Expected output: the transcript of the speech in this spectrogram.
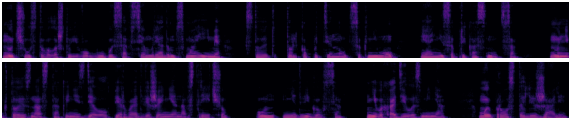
но чувствовала, что его губы совсем рядом с моими. Стоит только потянуться к нему, и они соприкоснутся. Но никто из нас так и не сделал первое движение навстречу. Он не двигался, не выходил из меня. Мы просто лежали,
